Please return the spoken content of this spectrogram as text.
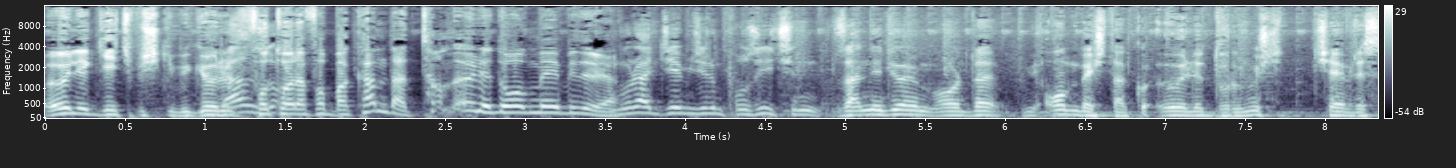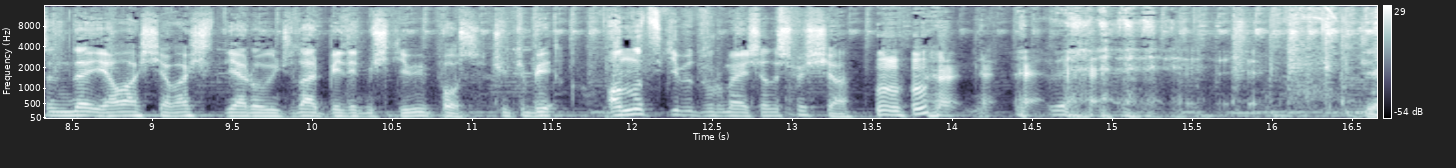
öyle geçmiş gibi görür. Yalnız o- Fotoğrafa bakan da tam öyle de olmayabilir ya. Murat Cemcir'in pozu için zannediyorum orada bir 15 dakika öyle durmuş çevresinde yavaş yavaş diğer oyuncular belirmiş gibi bir poz. Çünkü bir anıt gibi durmaya çalışmış ya.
